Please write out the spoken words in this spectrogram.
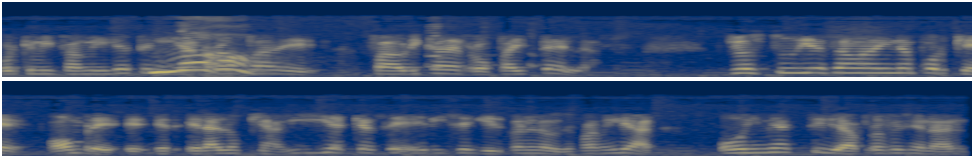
porque mi familia tenía ropa de fábrica de ropa y telas. Yo estudié esa vaina porque, hombre, e, e, era lo que había que hacer y seguir con el negocio familiar. Hoy mi actividad profesional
